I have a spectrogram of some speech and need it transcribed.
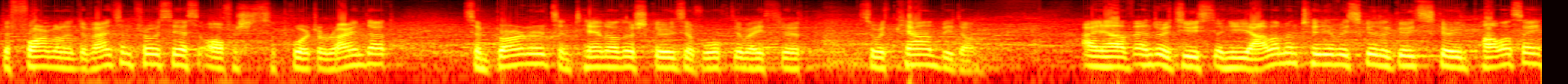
The formal intervention process offers support around that. St Bernard's and 10 other schools have worked their way through it, so it can be done. I have introduced a new element to the Every School a Good School policy,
